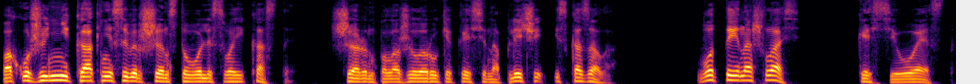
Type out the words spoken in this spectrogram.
похоже, никак не совершенствовали свои касты. Шерон положила руки Кэсси на плечи и сказала. — Вот ты и нашлась, Кэсси Уэст.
